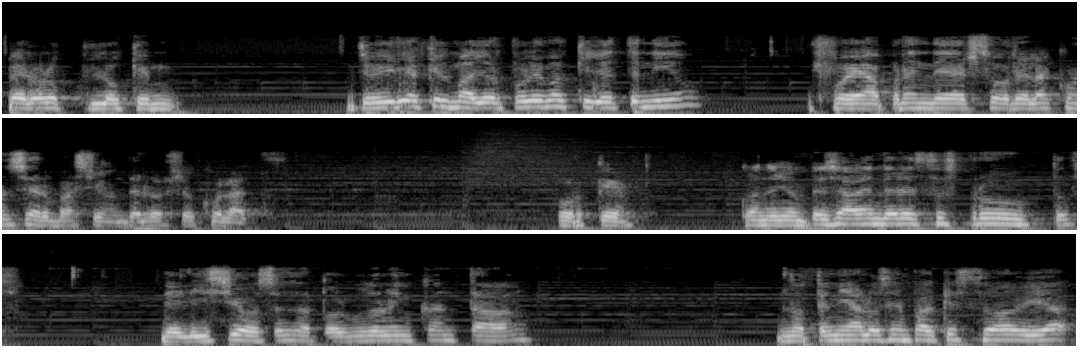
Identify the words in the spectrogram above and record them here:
Pero lo, lo, que yo diría que el mayor problema que yo he tenido fue aprender sobre la conservación de los chocolates. ¿Por qué? Cuando yo empecé a vender estos productos deliciosos, a todo el mundo le encantaban, no tenía los empaques todavía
